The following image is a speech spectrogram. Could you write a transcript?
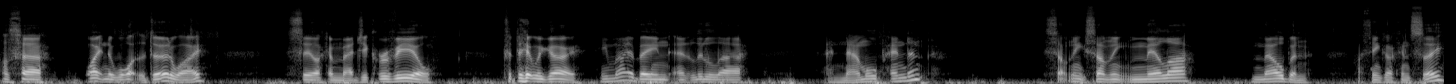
I was uh, waiting to wipe the dirt away. See like a magic reveal. But there we go. He may have been a little uh, enamel pendant. Something, something Miller, Melbourne. I think I can see.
